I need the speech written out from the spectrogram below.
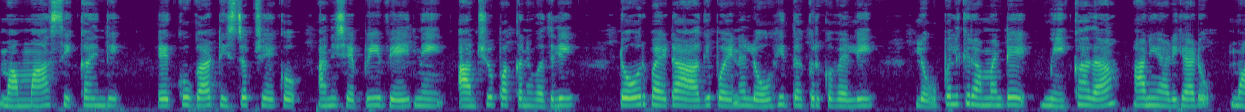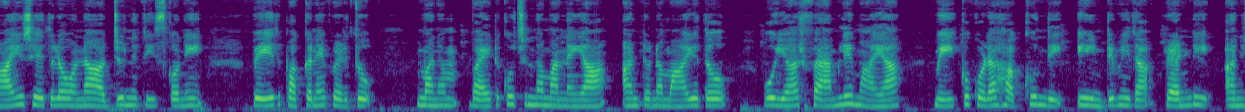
మమ్మ సిక్ అయింది ఎక్కువగా డిస్టర్బ్ చేయకు అని చెప్పి వేద్ని అంచు పక్కన వదిలి డోర్ బయట ఆగిపోయిన లోహిత్ దగ్గరకు వెళ్ళి లోపలికి రమ్మంటే మీ కదా? అని అడిగాడు. మాయ చేతిలో ఉన్న అర్జున్ని తీసుకొని వేద్ పక్కనే పెడుతూ మనం బయట కూర్చుందాం అన్నయ్య అంటున్న మాయతో వీఆర్ ఫ్యామిలీ మాయ. మీకు కూడా హక్కు ఉంది ఈ ఇంటి మీద. రండి అని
